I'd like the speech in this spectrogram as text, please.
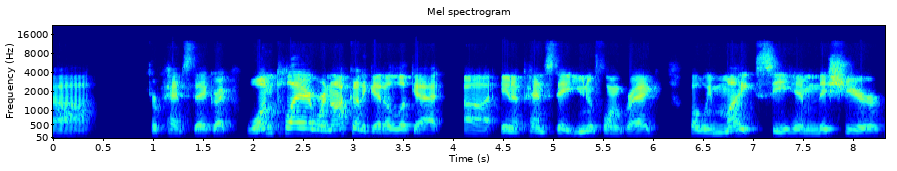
uh, for Penn State, Greg. One player we're not going to get a look at uh, in a Penn State uniform, Greg, but we might see him this year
